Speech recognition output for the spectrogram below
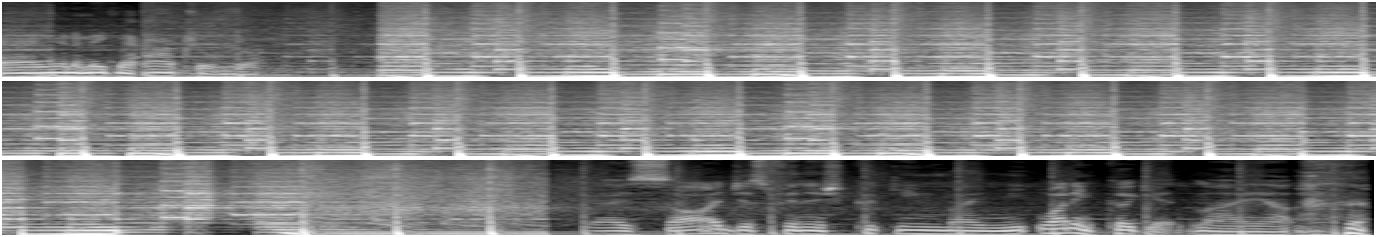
and I'm gonna make my actual meal. guys saw, I just finished cooking my meat. Well, I didn't cook it. My uh,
